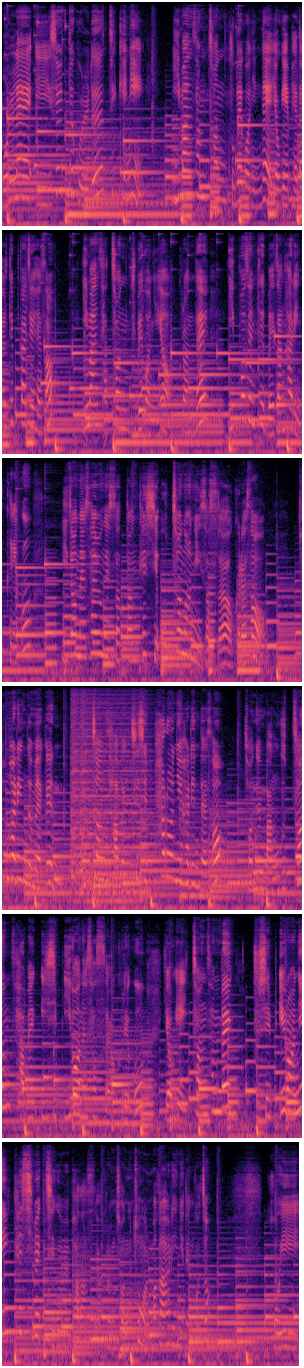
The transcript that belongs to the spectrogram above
원래 이 스위트 골드 치킨이 23,900원인데 여기에 배달 팁까지 해서 24,900원이에요. 그런데 2% 매장 할인 그리고 이전에 사용했었던 캐시 5,000원이 있었어요. 그래서 총 할인 금액은 5,478원이 할인돼서 저는 19,422원에 샀어요. 그리고 여기에 2,391원이 캐시백 지급을 받았어요. 그럼 저는 총 얼마가 할인이 된 거죠? 거의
